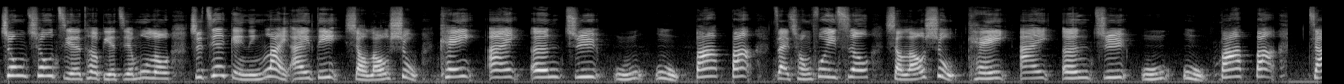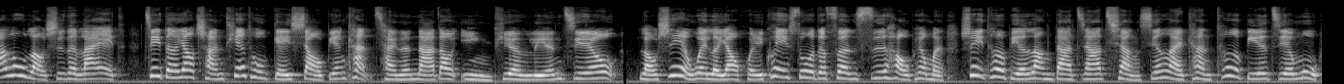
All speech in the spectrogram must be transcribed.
中秋节特别节目喽。直接给您 LINE ID 小老鼠 K I N G 五五八八，再重复一。小老鼠 K I N G 五五八八，加入老师的 LINE，记得要传贴图给小编看，才能拿到影片链接哦。老师也为了要回馈所有的粉丝好朋友们，所以特别让大家抢先来看特别节目。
